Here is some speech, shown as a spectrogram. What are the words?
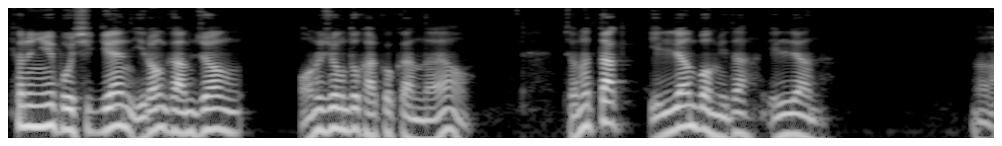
현우님이 보시기엔 이런 감정 어느 정도 갈 것 같나요? 저는 딱 1년 봅니다. 1년. 어.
